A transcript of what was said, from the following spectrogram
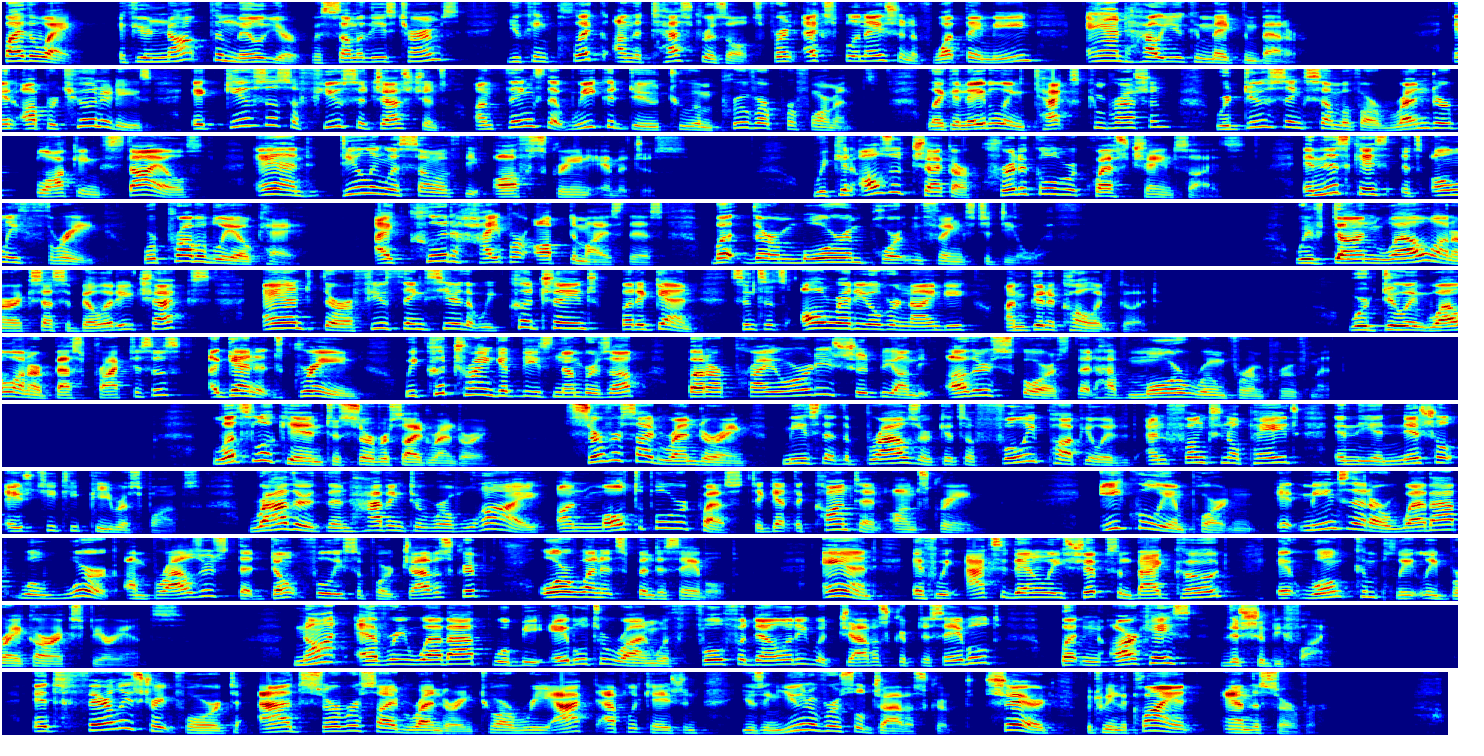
By the way, if you're not familiar with some of these terms, you can click on the test results for an explanation of what they mean and how you can make them better. In opportunities, it gives us a few suggestions on things that we could do to improve our performance, like enabling text compression, reducing some of our render blocking styles, and dealing with some of the off-screen images. We can also check our critical request chain size. In this case, it's only three. We're probably okay. I could hyper optimize this, but there are more important things to deal with. We've done well on our accessibility checks, and there are a few things here that we could change, but again, since it's already over 90, I'm gonna call it good. We're doing well on our best practices. Again, it's green. We could try and get these numbers up, but our priorities should be on the other scores that have more room for improvement. Let's look into server-side rendering. Server-side rendering means that the browser gets a fully populated and functional page in the initial HTTP response, rather than having to rely on multiple requests to get the content on screen. Equally important, it means that our web app will work on browsers that don't fully support JavaScript or when it's been disabled. And if we accidentally ship some bad code, it won't completely break our experience. Not every web app will be able to run with full fidelity with JavaScript disabled, but in our case, this should be fine. It's fairly straightforward to add server-side rendering to our React application using universal JavaScript, shared between the client and the server.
